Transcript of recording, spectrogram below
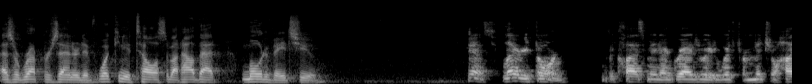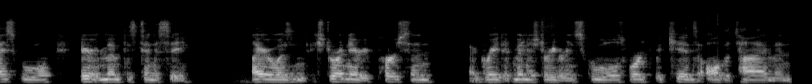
as a representative. What can you tell us about how that motivates you? Yes, Larry Thorne was a classmate I graduated with from Mitchell High School here in Memphis, Tennessee. Larry was an extraordinary person, a great administrator in schools, worked with kids all the time, and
